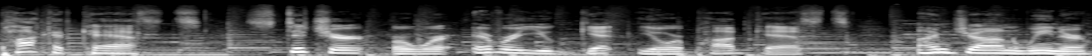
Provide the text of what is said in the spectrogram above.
Pocket Casts, Stitcher, or wherever you get your podcasts. I'm Jon Wiener.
